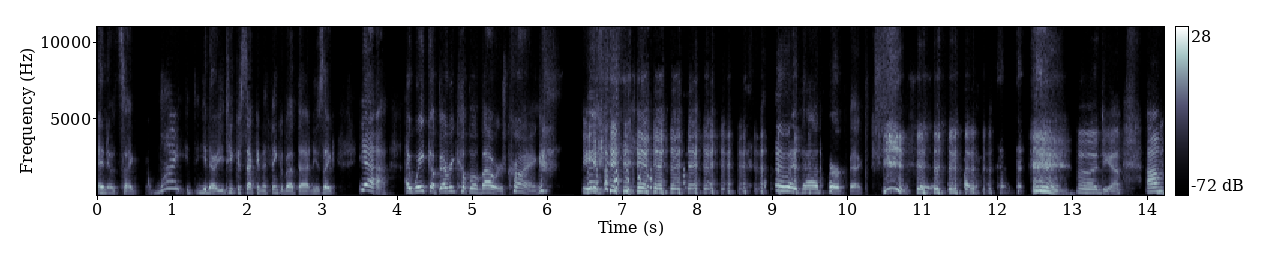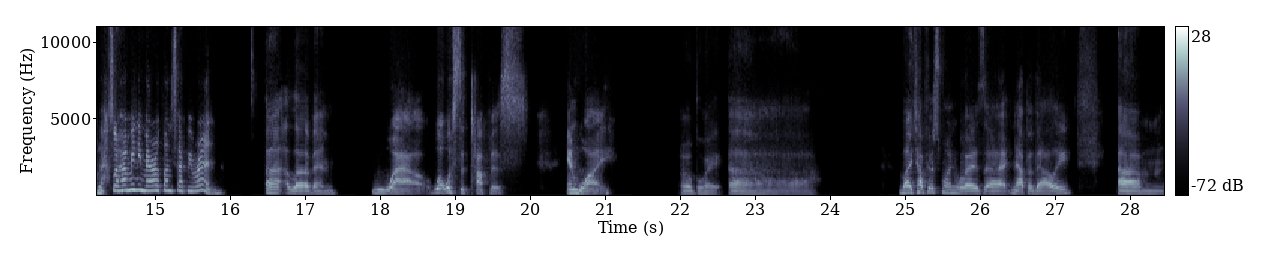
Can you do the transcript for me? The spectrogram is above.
And it's like, why? You know, you take a second to think about that. And he's like, Yeah, I wake up every couple of hours crying. Like, that's perfect. oh dear. Um, so how many marathons have you run? Uh, 11. Wow. What was the toughest and why? Oh boy. Uh, my toughest one was uh, Napa Valley. Um,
